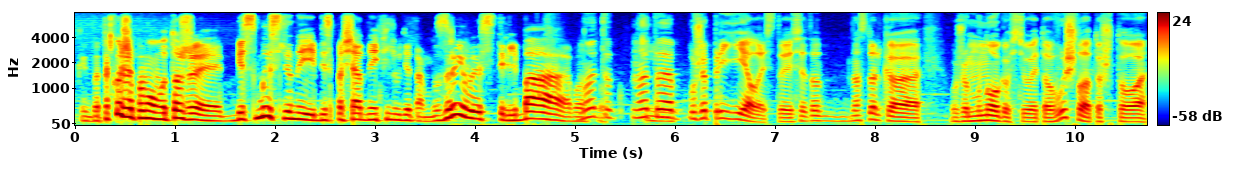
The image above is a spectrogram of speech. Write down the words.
Как бы такой же, по-моему, тоже бессмысленный и беспощадный фильм, где там взрывы, стрельба. Вот, ну, это, вот, ну, и... это уже приелось. То есть это настолько уже много всего этого вышло, то что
